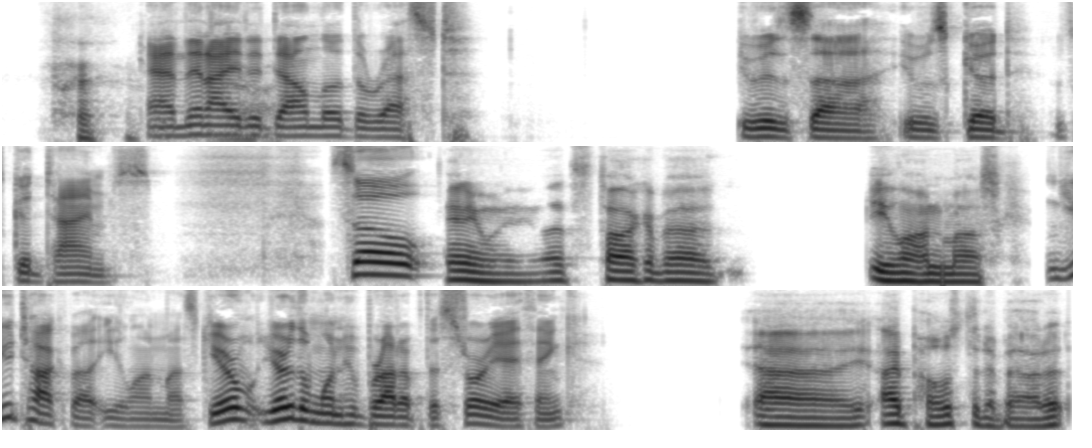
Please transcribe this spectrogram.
and then I had to download the rest. It was uh, it was good. It was good times. So Anyway, let's talk about Elon Musk. you talk about Elon Musk. You're you're the one who brought up the story, I think. Uh, I posted about it.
